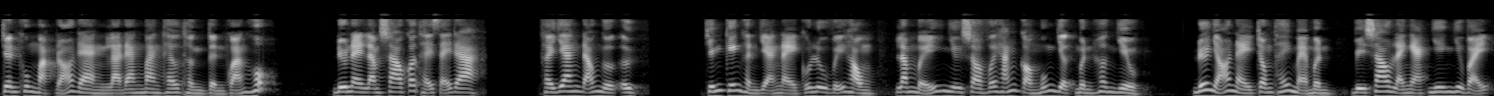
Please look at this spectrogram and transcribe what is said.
trên khuôn mặt rõ ràng là đang mang theo thần tình quảng hốt. Điều này làm sao có thể xảy ra? Thời gian đảo ngược ư? Chứng kiến hình dạng này của Lưu Vĩ Hồng, Lâm Mỹ như so với hắn còn muốn giật mình hơn nhiều. Đứa nhỏ này trông thấy mẹ mình, vì sao lại ngạc nhiên như vậy?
